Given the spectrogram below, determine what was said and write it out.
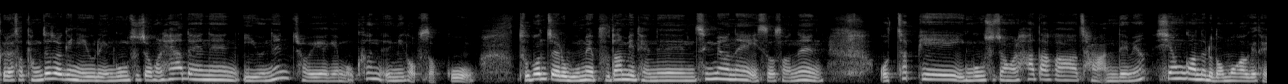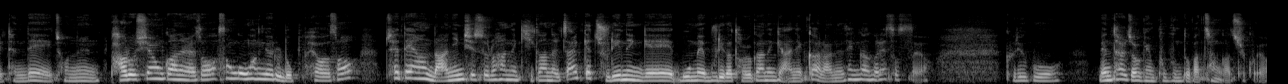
그래서 경제적인 이유로 인공수정을 해야 되는 이유는 저희에게 뭐 큰 의미가 없었고 두 번째로 몸에 부담이 되는 측면에 있어서는 어차피 인공수정을 하다가 잘 안 되면 시험관으로 넘어가게 될 텐데 저는 바로 시험관을 해서 성공 확률을 높여서 최대한 난임 시술을 하는 기간을 짧게 줄이는 게 몸에 무리가 덜 가는 게 아닐까라는 생각을 했었어요. 그리고 멘탈적인 부분도 마찬가지고요.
